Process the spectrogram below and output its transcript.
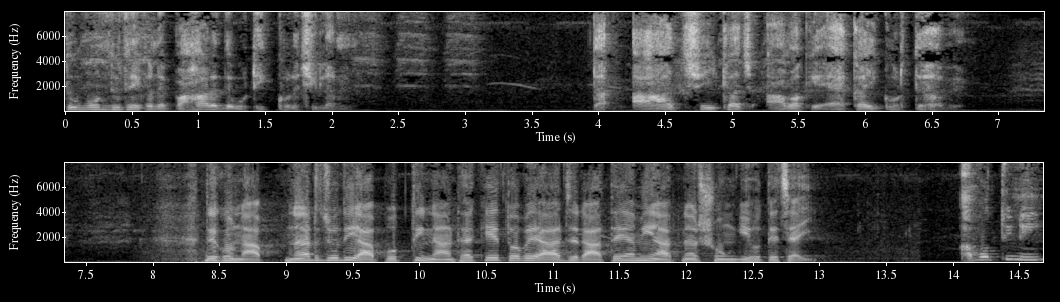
দু বন্ধুতে এখানে পাহাড়ে দেব ঠিক করেছিলাম। তা আজ সেই কাজ আমাকে একাই করতে হবে। দেখুন, আপনার যদি আপত্তি না থাকে, তবে আজ রাতে আমি আপনার সঙ্গী হতে চাই। আপত্তি নেই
